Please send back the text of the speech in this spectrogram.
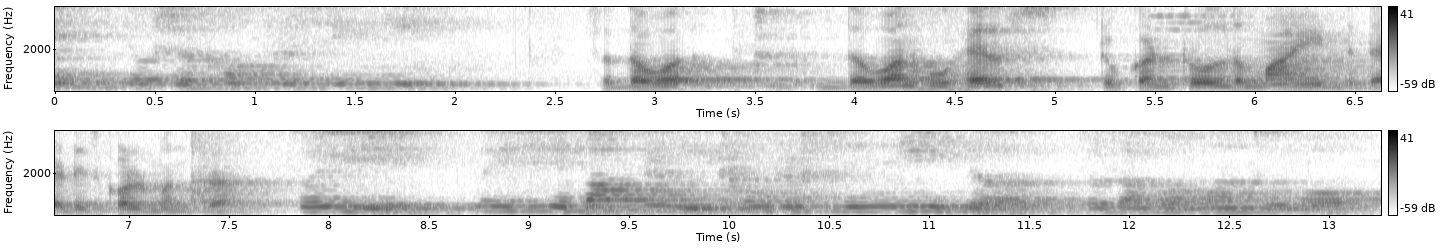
意思就是控制心意。 So, the, one- the one who helps to control the mind, that is called mantra. 所以那一些帮助你控制心意的，就叫做曼陀罗。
